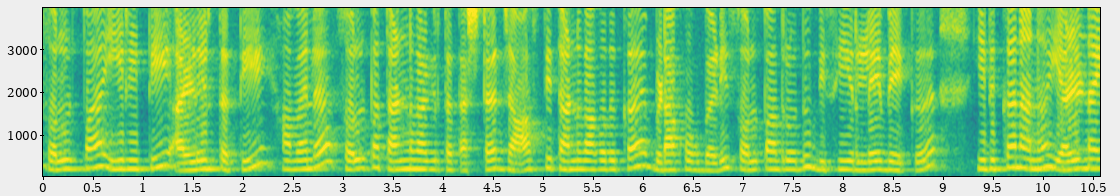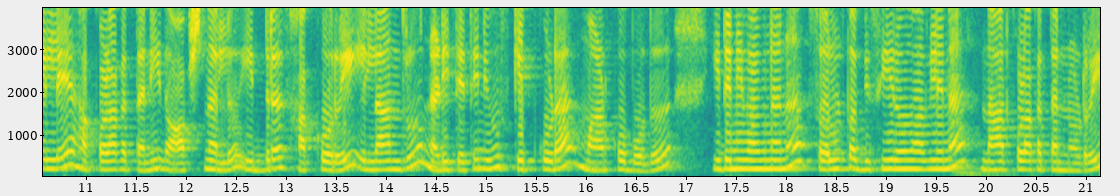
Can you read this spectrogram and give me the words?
ಸ್ವಲ್ಪ ಈ ರೀತಿ ಅಳ್ಳಿರ್ತತಿ. ಆಮೇಲೆ ಸ್ವಲ್ಪ ತಣ್ಣಗಾಗಿರ್ತತಿ ಅಷ್ಟ. ಜಾಸ್ತಿ ತಣ್ಣಗಾಗೋದಕ್ಕ ಬಿಡಾಕ್ ಹೋಗಬೇಡಿ. ಸ್ವಲ್ಪ ಆದ್ರೂ ಅದು ಬಿಸಿ ಇರಲೇಬೇಕು. ಇದಕ್ಕ ನಾನು ಎಳ್ಳನ ಇಲ್ಲೇ ಹಾಕೊಳಕತ್ತಾನಿ. ಇದು ಆಪ್ಷನಲ್ ಇದ್ರ ಹಾಕೋರಿ. ಇಲ್ಲಾಂದ್ರೂ ನಡಿತೈತಿ. ನೀವು ಸ್ಕಿಪ್ ಕೂಡ ಮಾಡ್ಕೋಬಹುದು ಇದನ್ನ ಇವಾಗ ನಾನು ಸ್ವಲ್ಪ ಬಿಸಿ ಇರೋವಾಗ್ಲಿನ ನಾದ್ಕೊಳಕತ್ತಾನ ನೋಡ್ರಿ.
